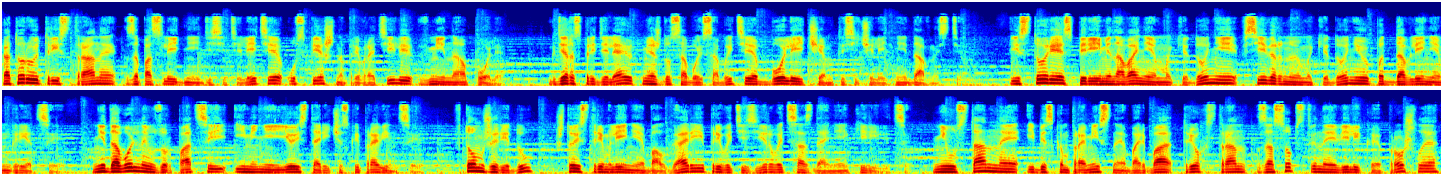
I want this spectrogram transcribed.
которую три страны за последние десятилетия успешно превратили в минное поле, где распределяют между собой события более чем тысячелетней давности. История с переименованием Македонии в Северную Македонию под давлением Греции, недовольной узурпацией имени ее исторической провинции – в том же ряду, что и стремление Болгарии приватизировать создание кириллицы. Неустанная и бескомпромиссная борьба трех стран за собственное великое прошлое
